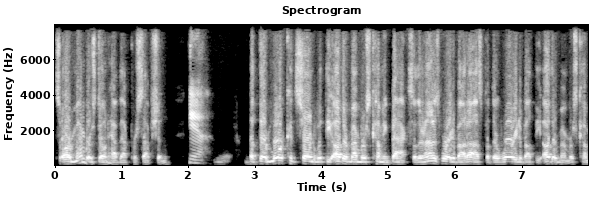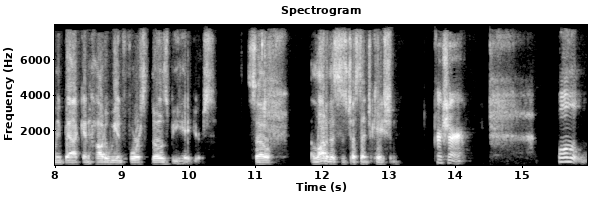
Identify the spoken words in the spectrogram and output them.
So our members don't have that perception, Yeah, but they're more concerned with the other members coming back. So they're not as worried about us, but they're worried about the other members coming back and how do we enforce those behaviors. So a lot of this is just education. for sure. Well,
